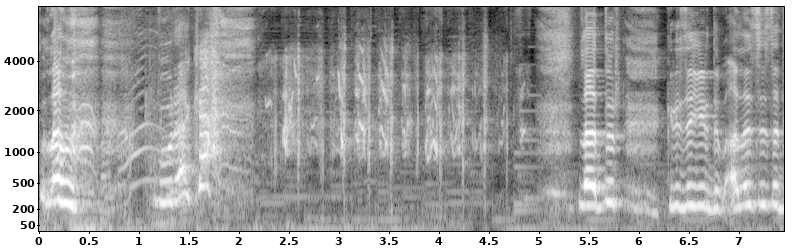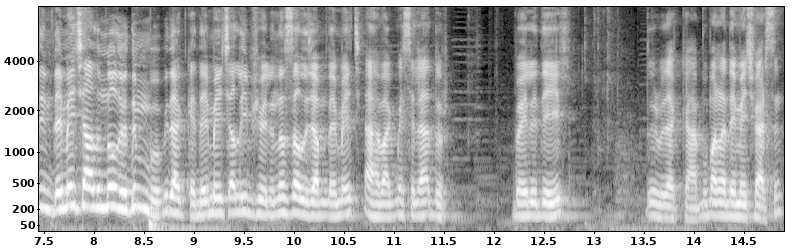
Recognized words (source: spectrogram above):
Ulan Burak Lan dur. Krize girdim. Anasını satayım. Damage aldım ne oluyor değil mi bu? Bir dakika. Damage alayım şöyle. Nasıl alacağım damage? Ha bak mesela dur. Böyle değil. Dur bir dakika. Bu bana damage versin.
